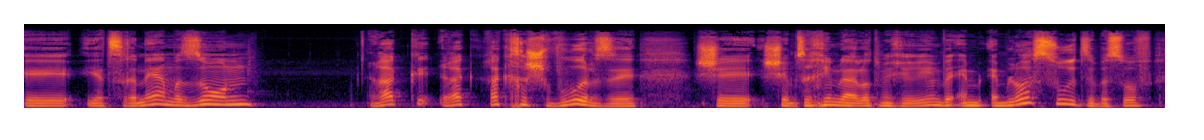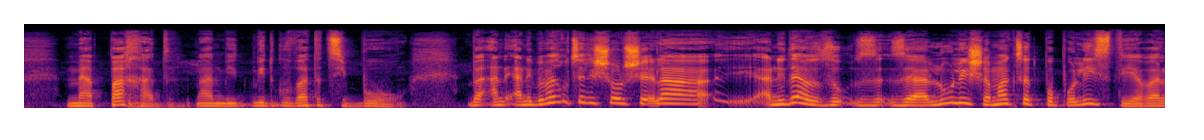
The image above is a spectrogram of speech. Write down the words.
אה, יצרני המזון רק, רק, רק חשבו על זה ש, שהם צריכים להעלות מחירים, והם לא עשו את זה בסוף מהפחד, מתגובת הציבור. ואני באמת רוצה לשאול שאלה, אני יודע, זה, זה, זה עלול להישמע קצת פופוליסטי, אבל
